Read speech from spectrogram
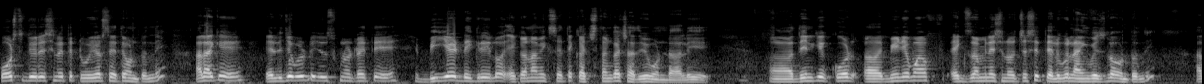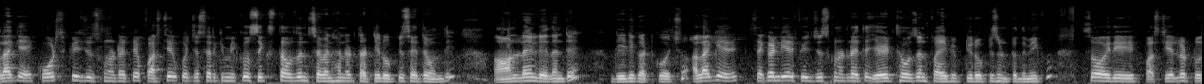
కోర్స్ డ్యూరేషన్ అయితే టూ ఇయర్స్ అయితే ఉంటుంది. అలాగే ఎలిజిబిలిటీ చూసుకున్నట్లయితే బీఏ డిగ్రీలో ఎకనామిక్స్ అయితే ఖచ్చితంగా చదివి ఉండాలి. దీనికి కోడ్ మీడియం ఆఫ్ ఎగ్జామినేషన్ వచ్చేసి తెలుగు లాంగ్వేజ్లో ఉంటుంది. అలాగే కోర్స్ ఫీజు చూసుకున్నట్టయితే ఫస్ట్ ఇయర్కి వచ్చేసరికి మీకు six thousand seven hundred thirty rupees అయితే ఉంది. ఆన్లైన్ లేదంటే డీడీ కట్టుకోవచ్చు. అలాగే సెకండ్ ఇయర్ ఫీజు చూసుకున్నట్లయితే eight thousand five fifty rupees ఉంటుంది మీకు. సో ఇది ఫస్ట్ ఇయర్లో టూ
